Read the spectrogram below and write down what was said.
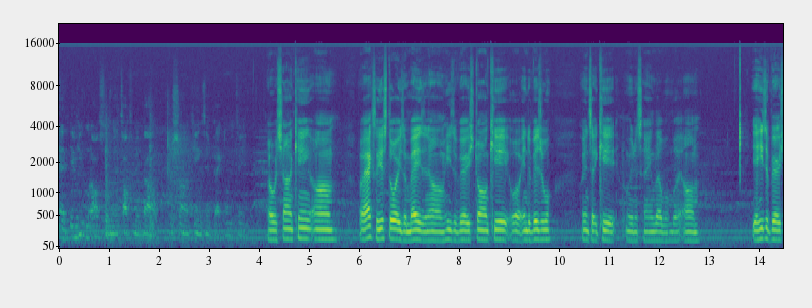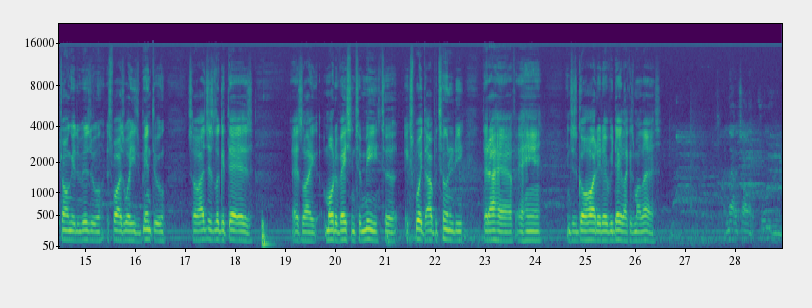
And if you could also, man, talk to me about Rashawn King's impact on the team. Oh, Rashawn King, um, well, actually, his story is amazing. Um, he's a very strong kid or individual. We didn't say kid. We're in the same level, but um, yeah, he's a very strong individual as far as what he's been through. So I just look at that as as like motivation to me to exploit the opportunity that I have at hand and just go hard at every day like it's my last. And now that y'all have proven,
